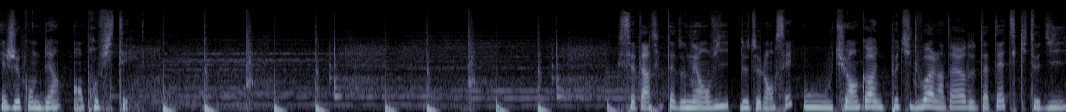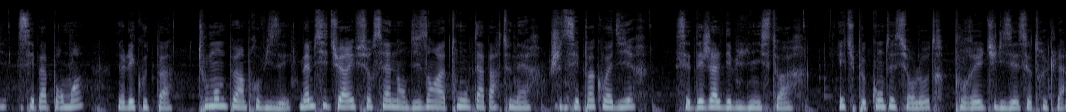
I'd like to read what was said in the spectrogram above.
Et je compte bien en profiter. Cet article t'a donné envie de te lancer ou tu as encore une petite voix à l'intérieur de ta tête qui te dit c'est pas pour moi, ne l'écoute pas. Tout le monde peut improviser. Même si tu arrives sur scène en disant à ton ou ta partenaire je ne sais pas quoi dire, c'est déjà le début d'une histoire et tu peux compter sur l'autre pour réutiliser ce truc-là.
